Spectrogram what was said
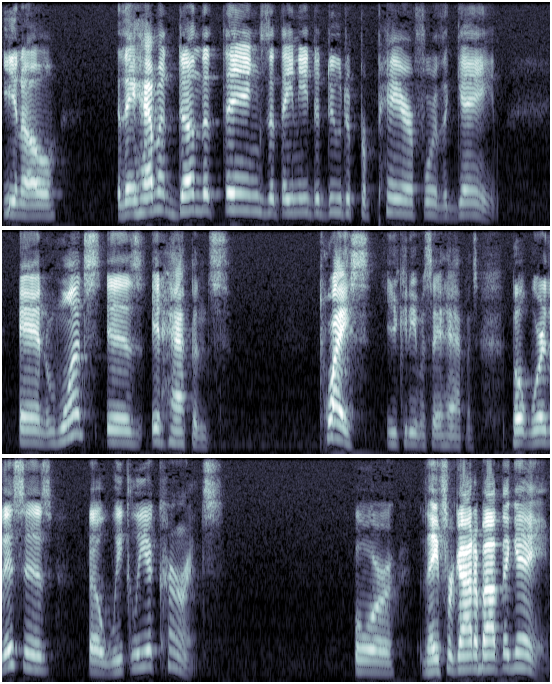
You know, they haven't done the things that they need to do to prepare for the game. And once is it happens. Twice you could even say it happens. But where this is a weekly occurrence or they forgot about the game.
